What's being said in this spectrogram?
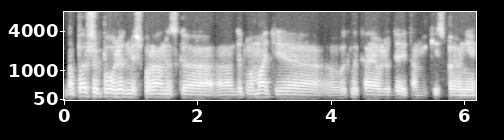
На перший погляд, міжпарламентська е, дипломатія викликає в людей там якісь певні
